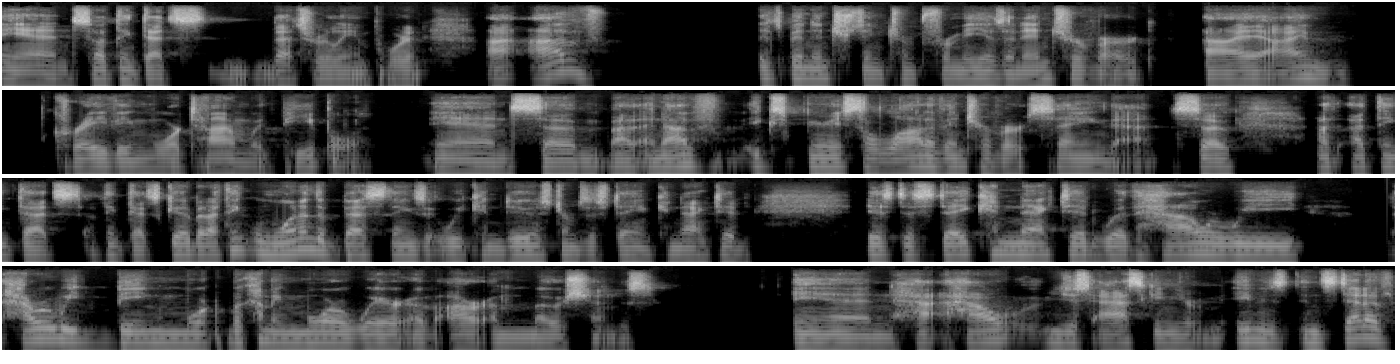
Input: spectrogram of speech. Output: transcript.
And so I think that's that's really important. I, have it's been interesting for me as an introvert. I, I'm craving more time with people and so and i've experienced a lot of introverts saying that so I, I, think that's i think that's good but i think one of the best things that we can do in terms of staying connected is to stay connected with how are we how are we being more becoming more aware of our emotions and how, how just asking your even instead of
